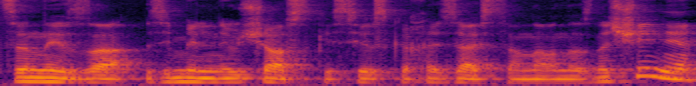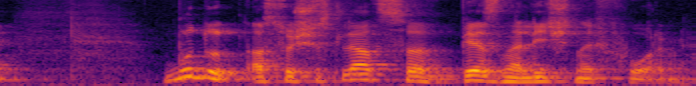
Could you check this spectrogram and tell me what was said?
цены за земельные участки сельскохозяйственного назначения, будут осуществляться в безналичной форме.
